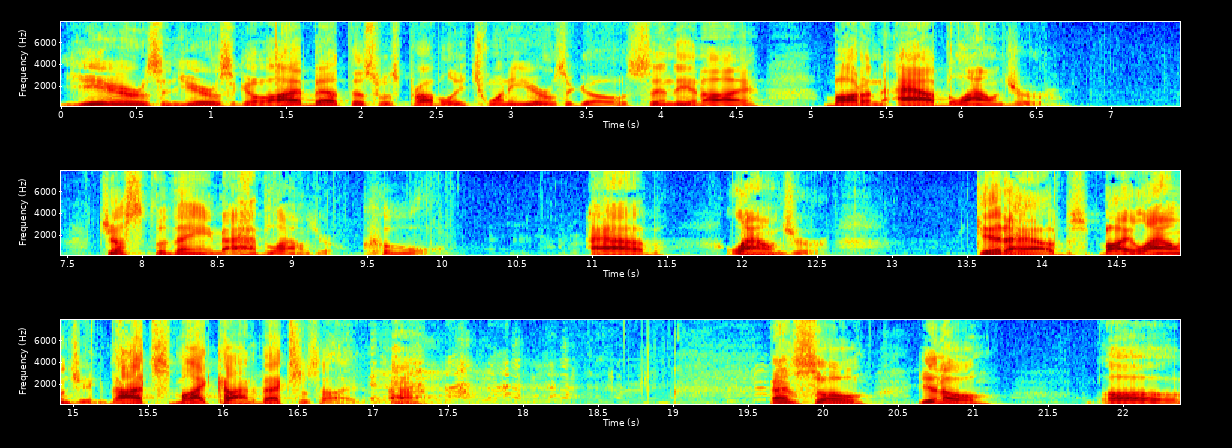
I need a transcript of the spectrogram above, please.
years and years ago, I bet this was probably 20 years ago, Cindy and I bought an ab lounger. Just the name, Ab Lounger. Cool. Ab Lounger. Get abs by lounging. That's my kind of exercise. and so, you know, uh,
